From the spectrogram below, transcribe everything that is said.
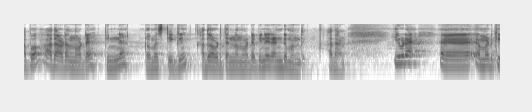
അപ്പോൾ അതവിടെ നിന്നോട്ടെ പിന്നെ ഡൊമസ്റ്റിക് അതും അവിടെ തന്നെ നിന്നോട്ടെ പിന്നെ രണ്ട് മന്ത് അതാണ്. ഇവിടെ നമ്മൾക്ക്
